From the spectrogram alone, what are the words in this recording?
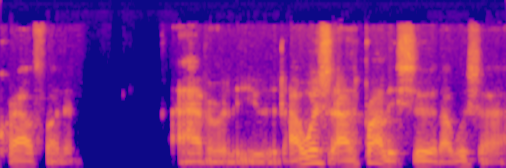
crowdfunding, I haven't really used it. I wish I probably should. I wish I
